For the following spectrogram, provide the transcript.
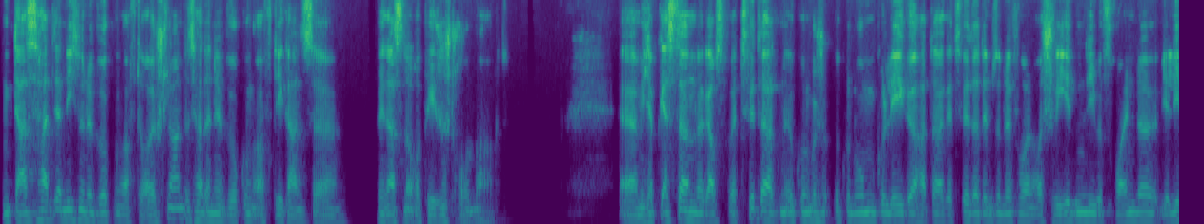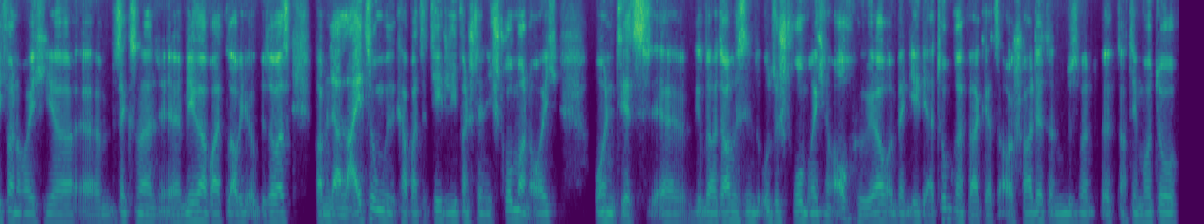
Und das hat ja nicht nur eine Wirkung auf Deutschland, es hat eine Wirkung auf die ganze, den ganzen europäischen Strommarkt. Ähm, ich habe gestern, da gab es bei Twitter, hat ein Ökonomenkollege hat da getwittert im Sinne von aus Schweden, liebe Freunde, wir liefern euch hier ähm, 600 äh, Megawatt, glaube ich, irgendwie sowas. Wir haben Leitung, eine Kapazität, liefern ständig Strom an euch. Und jetzt äh, darum sind unsere Stromrechnung auch höher. Und wenn ihr die Atomkraftwerke jetzt ausschaltet, dann müssen wir äh, nach dem Motto,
